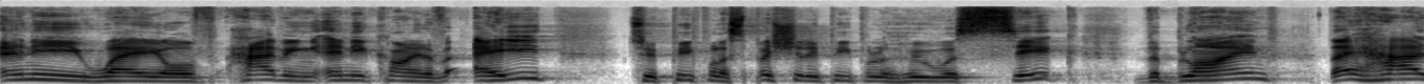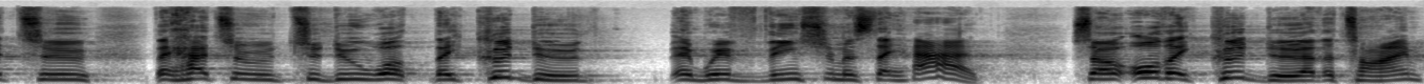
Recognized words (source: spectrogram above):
any way of having any kind of aid to people, especially people who were sick, the blind. They had to, they had to, to do what they could do with the instruments they had. So all they could do at the time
